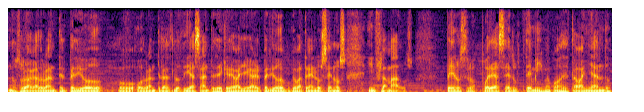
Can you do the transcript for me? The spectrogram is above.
no se lo haga durante el periodo o, durante los días antes de que le va a llegar el periodo porque va a tener los senos inflamados. Pero se los puede hacer usted misma cuando se está bañando.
